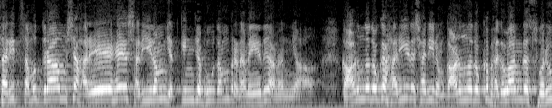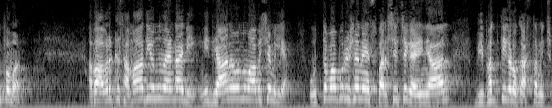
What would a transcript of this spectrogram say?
സരിത് സമുദ്രാംശ ഹരേഹേ ശരീരം യത്കിഞ്ച ഭൂതം പ്രണമേത് അനന്യ. കാണുന്നതൊക്കെ ഹരിയുടെ ശരീരം കാണുന്നതൊക്കെ ഭഗവാന്റെ സ്വരൂപമാണ്. അപ്പൊ അവർക്ക് സമാധിയൊന്നും വേണ്ട ഇനി. ഇനി ധ്യാനമൊന്നും ആവശ്യമില്ല. ഉത്തമ പുരുഷനെ സ്പർശിച്ചു കഴിഞ്ഞാൽ വിഭക്തികളൊക്കെ അസ്തമിച്ചു.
